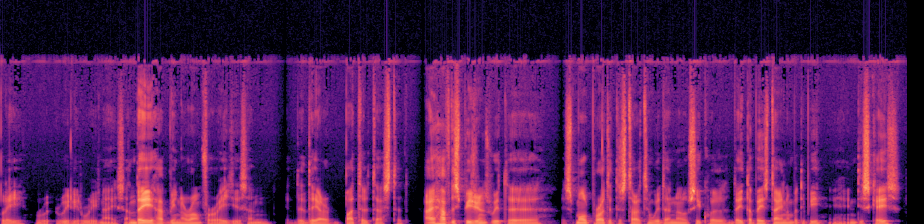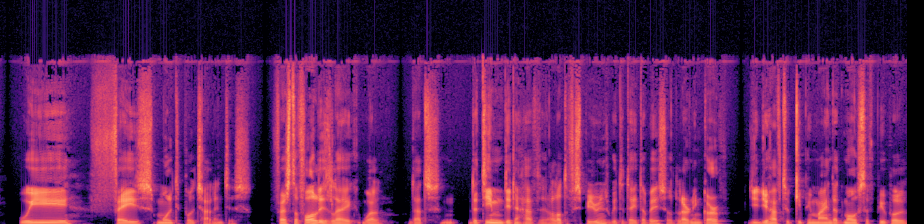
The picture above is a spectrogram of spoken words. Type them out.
play really really nice and they have been around for ages and they are battle tested i have the experience with uh, a small project starting with a NoSQL database, DynamoDB in this case, we face multiple challenges. First of all, is like, well, that's the team didn't have a lot of experience with the database, so the learning curve. You, you have to keep in mind that most of people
